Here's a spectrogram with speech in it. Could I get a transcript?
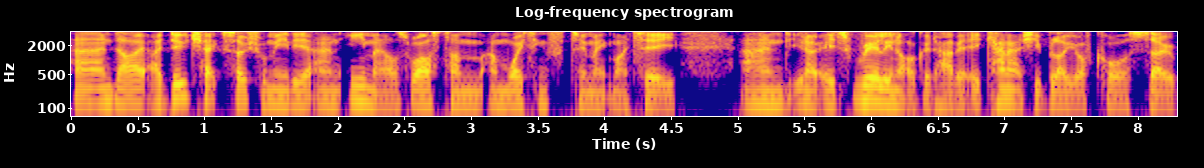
and I, I do check social media and emails whilst I'm I'm waiting for, to make my tea, and you know it's really not a good habit. It can actually blow you off course. So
